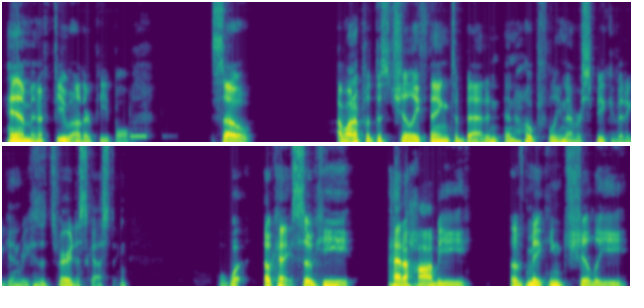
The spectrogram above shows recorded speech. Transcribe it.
him and a few other people. So I want to put this chili thing to bed and, and hopefully never speak of it again because it's very disgusting. What? Okay, so he had a hobby of making chili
